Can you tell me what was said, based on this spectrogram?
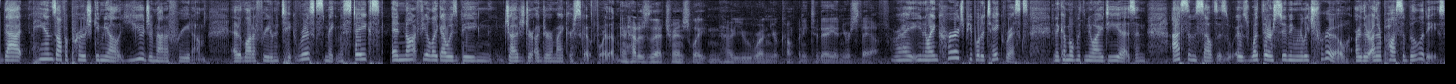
that hands off approach gave me a huge amount of freedom and a lot of freedom to take risks, make mistakes, and not feel like I was being judged or under a microscope for them. And how does that translate in how you run your company today and your staff? Right. You know, I encourage people to take risks and to come up with new ideas and ask themselves is, is what they're assuming really true? Are there other possibilities?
